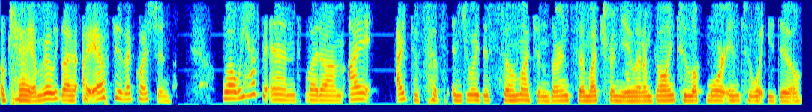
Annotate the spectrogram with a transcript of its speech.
Okay, I'm really glad I asked you that question. Well, we have to end, but um, I I just have enjoyed this so much and learned so much from you, and I'm going to look more into what you do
